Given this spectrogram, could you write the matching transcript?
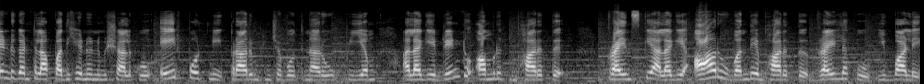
పన్నెండు గంటల పదిహేను నిమిషాలకు ఎయిర్పోర్ట్ని ప్రారంభించబోతున్నారు పీఎం. అలాగే రెండు అమృత్ భారత్ ట్రైన్స్కి అలాగే ఆరు వందే భారత్ రైళ్ళకు ఇవ్వాలే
